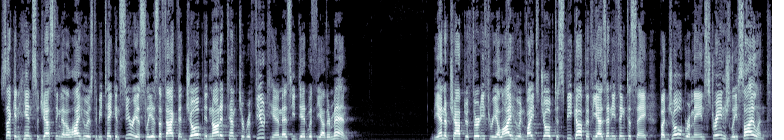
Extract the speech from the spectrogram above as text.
Second hint suggesting that Elihu is to be taken seriously is the fact that Job did not attempt to refute him as he did with the other men. At the end of chapter 33, Elihu invites Job to speak up if he has anything to say, but Job remains strangely silent.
